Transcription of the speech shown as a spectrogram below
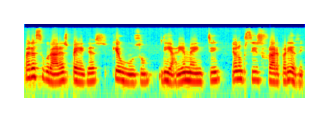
Para segurar as pegas que eu uso diariamente, eu não preciso furar a parede.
